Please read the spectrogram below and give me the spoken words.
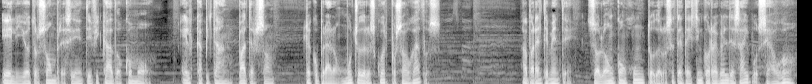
Él y otros hombres identificados como el capitán Patterson recuperaron muchos de los cuerpos ahogados Aparentemente, solo un conjunto de los 75 rebeldes Aibos se ahogó.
